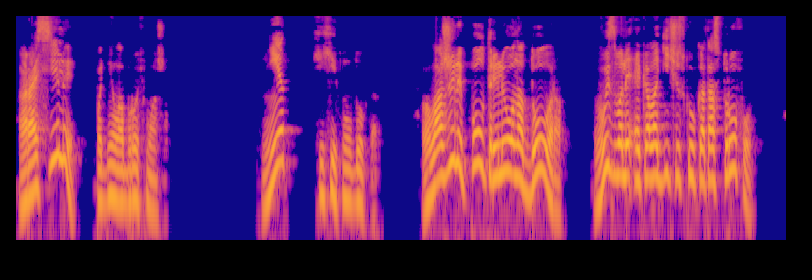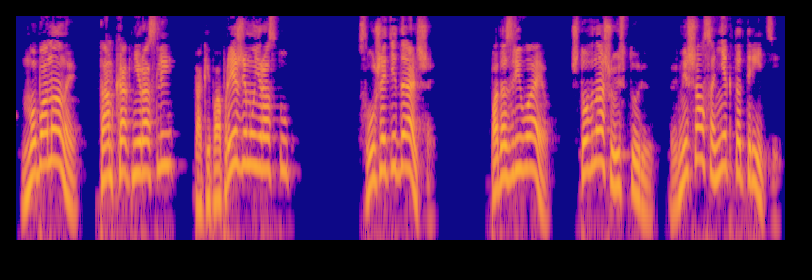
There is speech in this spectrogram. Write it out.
«Оросили?» — подняла бровь Маша. «Нет», — хихикнул доктор. «Вложили полтриллиона долларов, вызвали экологическую катастрофу, но бананы там как не росли, так и по-прежнему не растут. Слушайте дальше. Подозреваю, что в нашу историю вмешался некто третий.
